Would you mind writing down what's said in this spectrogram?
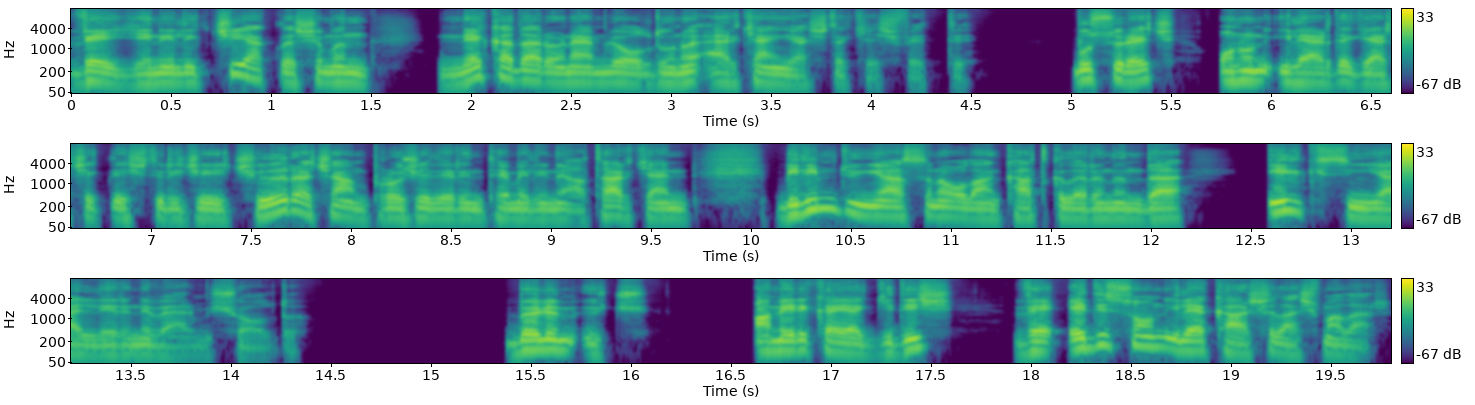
ve yenilikçi yaklaşımın ne kadar önemli olduğunu erken yaşta keşfetti. Bu süreç onun ileride gerçekleştireceği çığır açan projelerin temelini atarken bilim dünyasına olan katkılarının da ilk sinyallerini vermiş oldu. Bölüm 3 Amerika'ya gidiş ve Edison ile karşılaşmalar.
